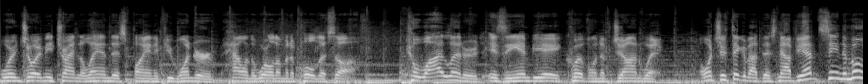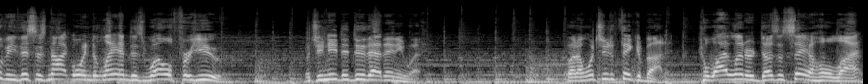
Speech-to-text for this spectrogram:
Or enjoy me trying to land this plane if you wonder how in the world I'm going to pull this off. Kawhi Leonard is the NBA equivalent of John Wick. I want you to think about this. Now, if you haven't seen the movie, this is not going to land as well for you, but you need to do that anyway. But I want you to think about it. Kawhi Leonard doesn't say a whole lot,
